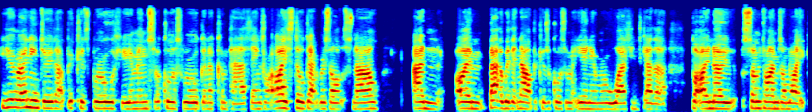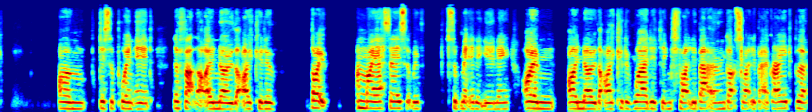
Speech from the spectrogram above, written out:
you only do that because we're all humans of course we're all going to compare things. Like i still get results now and i'm better with it now because of course i'm at uni and we're all working together. But i know sometimes i'm like i'm disappointed the fact that i know that i could have like and my essays that we've submitted at uni i'm i know that i could have worded things slightly better and got slightly better grade but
